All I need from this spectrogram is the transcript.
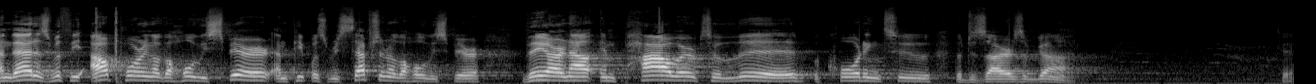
And that is with the outpouring of the Holy Spirit and people's reception of the Holy Spirit, they are now empowered to live according to the desires of God. Okay.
